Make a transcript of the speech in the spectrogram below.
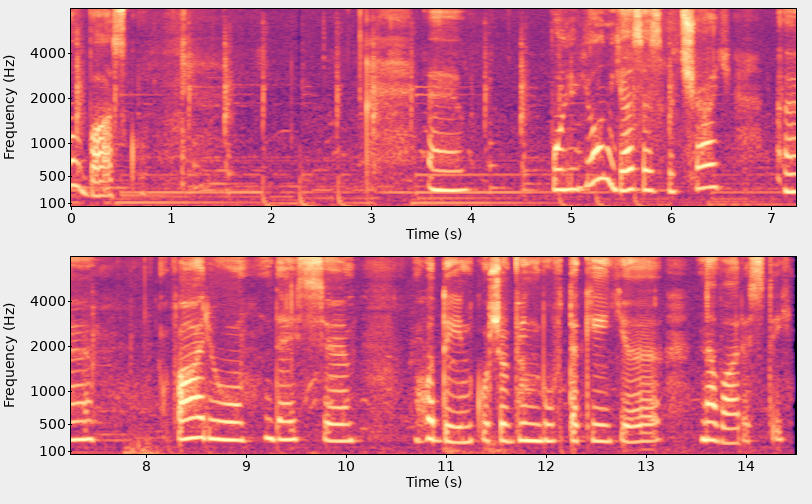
колбаску. Е, Бульйон я зазвичай варю десь годинку, щоб він був такий е, наваристий.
